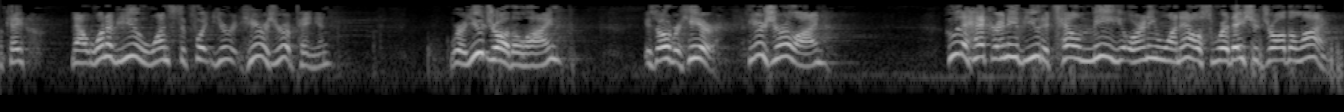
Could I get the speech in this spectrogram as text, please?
Okay? Now, one of you wants to put your, here's your opinion. Where you draw the line is over here. Here's your line. Who the heck are any of you to tell me or anyone else where they should draw the line?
